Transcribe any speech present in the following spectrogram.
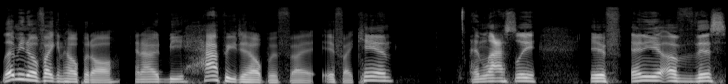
Let me know if I can help at all, and I would be happy to help if I if I can. And lastly, if any of this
